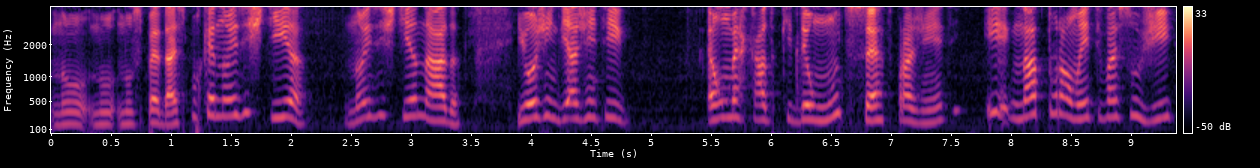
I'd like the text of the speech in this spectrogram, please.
no, no, nos pedais, porque não existia. Não existia nada. E hoje em dia a gente. É um mercado que deu muito certo pra gente. E naturalmente vai surgir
